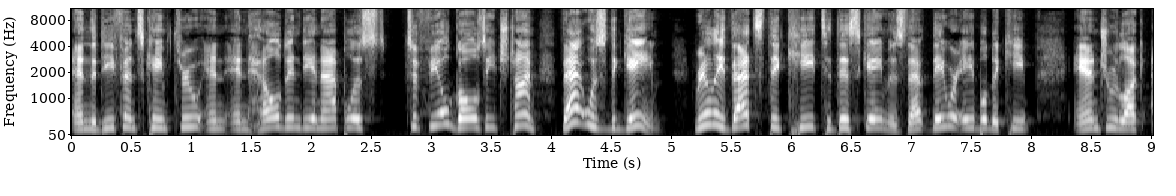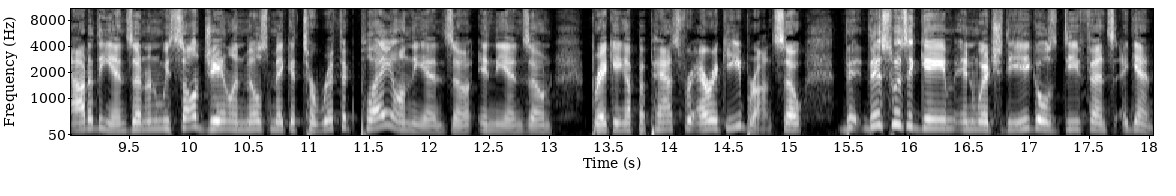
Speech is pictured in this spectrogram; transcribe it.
and the defense came through and, and held indianapolis to field goals each time that was the game really that's the key to this game is that they were able to keep Andrew Luck out of the end zone, and we saw Jalen Mills make a terrific play on the end zone in the end zone, breaking up a pass for Eric Ebron. So th- this was a game in which the Eagles defense again.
